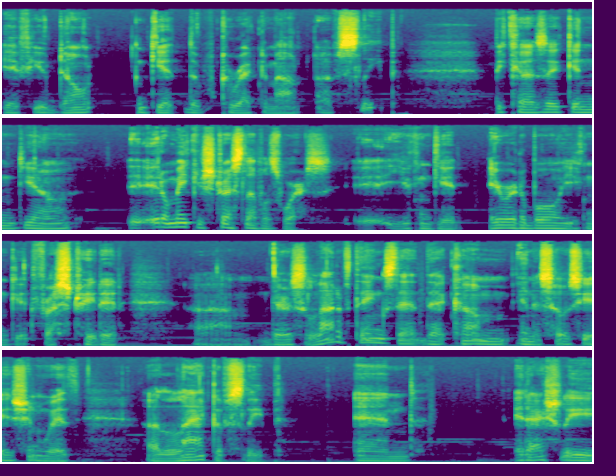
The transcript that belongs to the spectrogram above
if you don't get the correct amount of sleep, because it can, you know, it'll make your stress levels worse. You can get irritable, you can get frustrated. Um, there's a lot of things that that come in association with a lack of sleep and it actually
